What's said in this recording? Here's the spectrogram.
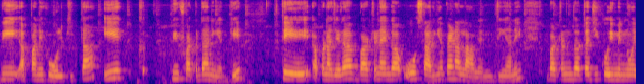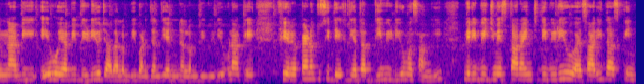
ਵੀ ਆਪਾਂ ਨੇ ਹੋਲ ਕੀਤਾ, ਇਹ ਖ- ਵੀ ਫਟਦਾ ਨਹੀਂ ਅੱਗੇ। ਤੇ ਆਪਣਾ ਜਿਹੜਾ ਬਟਨ ਹੈਗਾ, ਉਹ ਸਾਰੀਆਂ ਭੈਣਾਂ ਲਾ ਲੈਂਦੀਆਂ ਨੇ। ਬਟਨ ਦਾ ਤਾਂ ਜੀ ਕੋਈ ਮੈਨੂੰ ਇੰਨਾ ਵੀ ਇਹ ਹੋਇਆ ਵੀ ਵੀਡੀਓ ਜ਼ਿਆਦਾ ਲੰਬੀ ਬਣ ਜਾਂਦੀ ਹੈ, ਇੰਨਾ ਲੰਬੀ ਵੀਡੀਓ ਬਣਾ ਕੇ। ਫਿਰ ਭੈਣਾਂ, ਤੁਸੀਂ ਦੇਖਦੀਆਂ ਤਾਂ ਅੱਧੀ ਵੀਡੀਓ ਮਸਾਂਗੀ ਮੇਰੀ ਵੀ ਜਿਵੇਂ 17 ਇੰਚ ਦੀ ਵੀਡੀਓ ਹੈ, ਸਾਰੀ 10 ਕੁ ਇੰਚ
